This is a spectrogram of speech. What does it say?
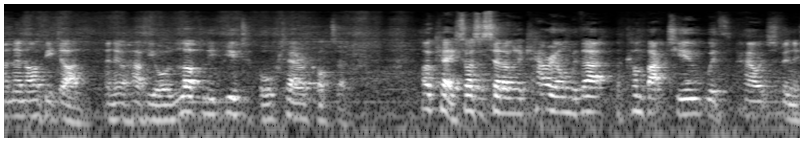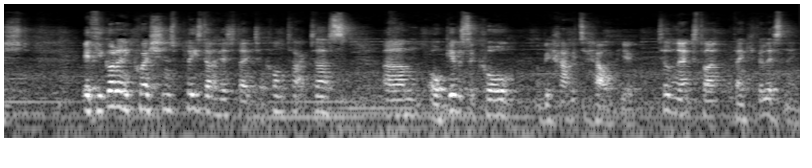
and then I'll be done. And it'll have your lovely, beautiful terracotta. Okay, so as I said, I'm going to carry on with that. I'll come back to you with how it's finished. If you've got any questions, please don't hesitate to contact us um, or give us a call. I'll be happy to help you. Till the next time, thank you for listening.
